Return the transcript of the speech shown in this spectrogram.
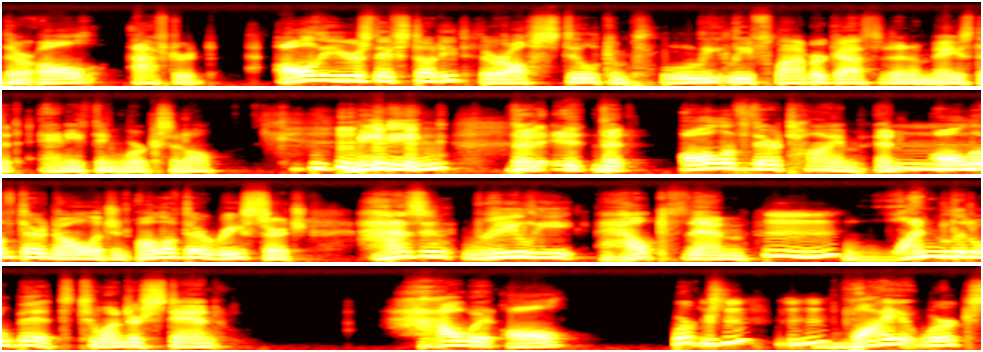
They're all after all the years they've studied, they're all still completely flabbergasted and amazed that anything works at all. Meaning that it, that all of their time and all Mm. of their knowledge and all of their research hasn't really helped them Hmm. one little bit to understand how it all works, Mhm, mhm. why it works,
